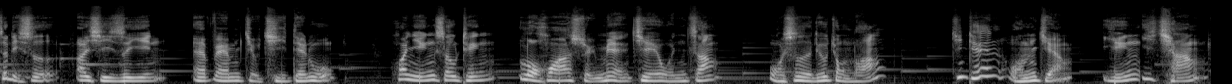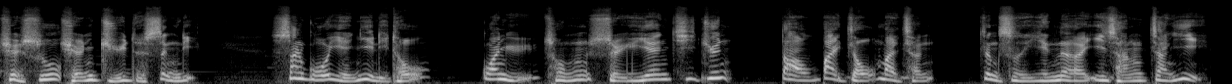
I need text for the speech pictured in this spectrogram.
这里是爱惜之音 FM 九七点五，欢迎收听《落花水面皆文章》，我是刘总郎。今天我们讲赢一强却输全局的胜利。《三国演义》里头，关羽从水淹七军到败走麦城，正是赢了一场战役，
